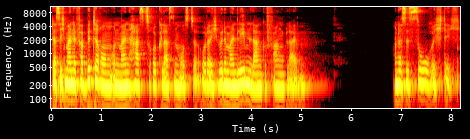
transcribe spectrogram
dass ich meine Verbitterung und meinen Hass zurücklassen musste oder ich würde mein Leben lang gefangen bleiben. Und das ist so richtig.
